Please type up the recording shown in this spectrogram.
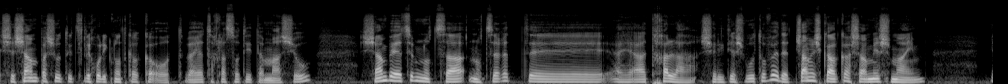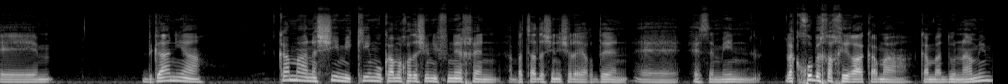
ששם פשוט הצליחו לקנות קרקעות, והיה צריך לעשות איתם משהו, שם בעצם נוצר, נוצרת אה, ההתחלה של התיישבות עובדת. שם יש קרקע, שם יש מים. אה, דגניה, כמה אנשים הקימו כמה חודשים לפני כן, בצד השני של הירדן, אה, איזה מין, לקחו בחכירה כמה, כמה דונמים.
